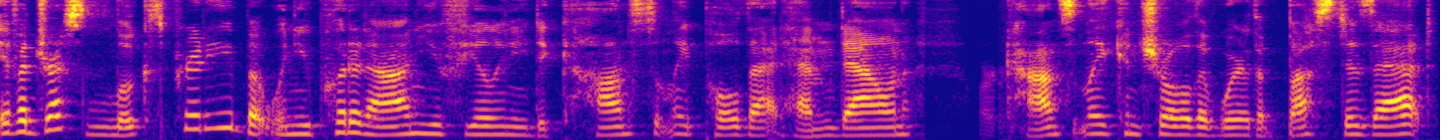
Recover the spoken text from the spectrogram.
If a dress looks pretty, but when you put it on, you feel you need to constantly pull that hem down or constantly control the where the bust is at,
